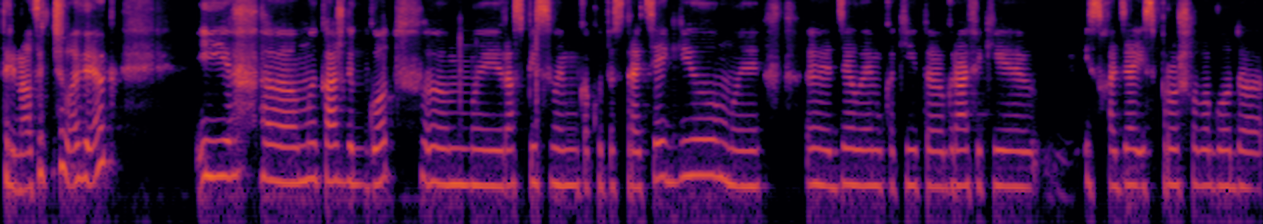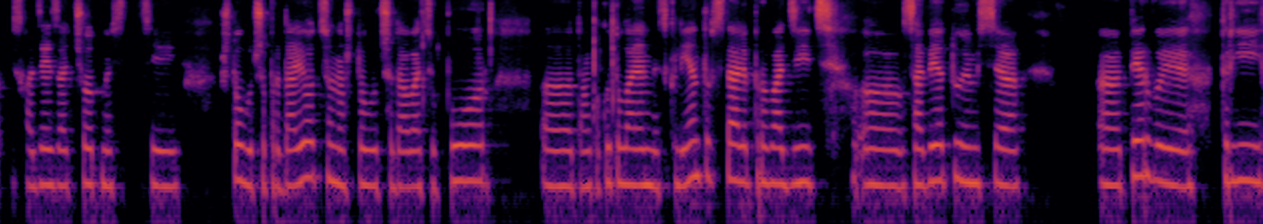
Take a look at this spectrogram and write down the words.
13 э, человек. И э, мы каждый год э, мы расписываем какую-то стратегию, мы э, делаем какие-то графики исходя из прошлого года, исходя из отчетностей, что лучше продается, на что лучше давать упор, э, там какую-то лояльность клиентов стали проводить, э, советуемся. Э, первые три,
